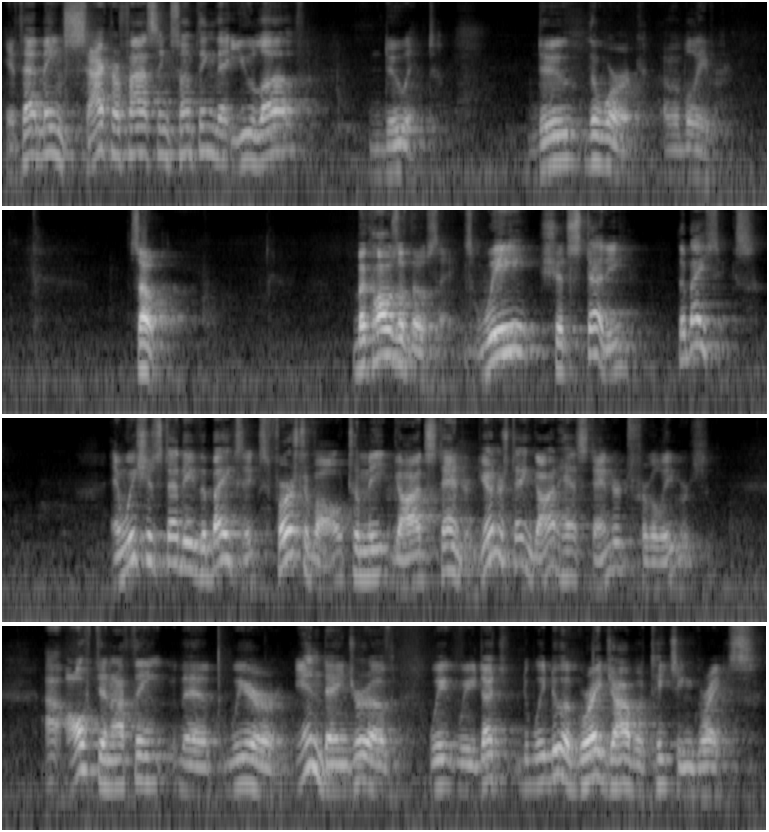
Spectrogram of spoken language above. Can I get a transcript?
If that means sacrificing something that you love, do it. Do the work of a believer. So, because of those things, we should study the basics. And we should study the basics, first of all, to meet God's standard. You understand God has standards for believers? Often I think that we're in danger of, we, we, Dutch, we do a great job of teaching grace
